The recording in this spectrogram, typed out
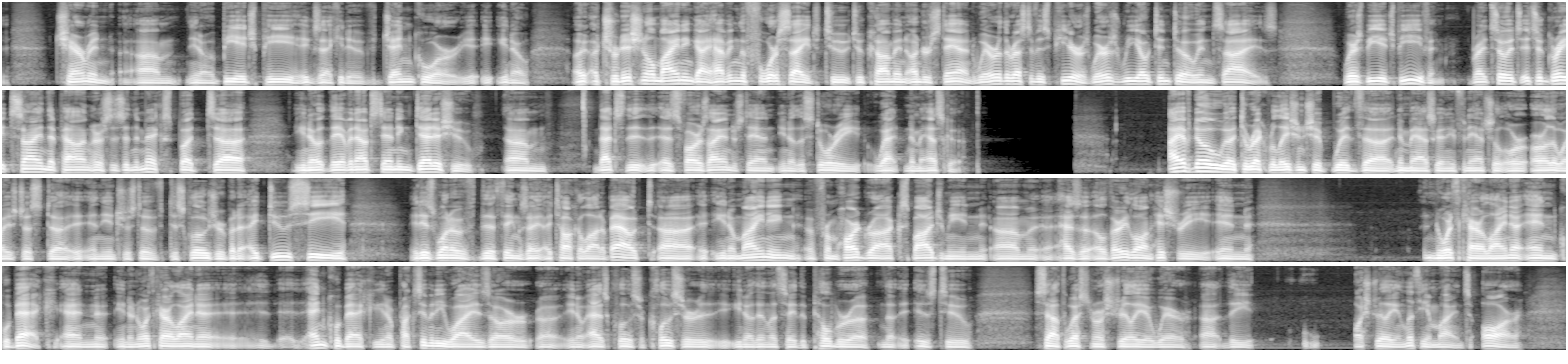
chairman, um, you know, BHP executive, Gencor, you, you know, a, a, traditional mining guy having the foresight to to come and understand where are the rest of his peers? Where's Rio Tinto in size? Where's BHP even? Right. So it's it's a great sign that Pallinghurst is in the mix, but uh, you know they have an outstanding debt issue. Um, that's the as far as I understand, you know, the story at Nemaska. I have no uh, direct relationship with uh, Nemaska, any financial or, or otherwise, just uh, in the interest of disclosure. But I do see it is one of the things I, I talk a lot about. Uh, you know, mining from hard rock spodumene um, has a, a, very long history in North Carolina and Quebec, and you know North Carolina and Quebec, you know proximity wise are uh, you know as close or closer, you know than let's say the Pilbara is to southwestern Australia, where uh, the Australian lithium mines are.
